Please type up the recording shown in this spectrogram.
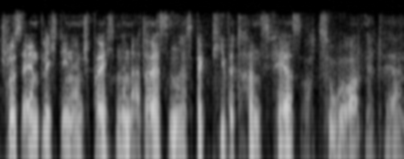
schlussendlich den entsprechenden Adressen respektive Transfers auch zugeordnet werden.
